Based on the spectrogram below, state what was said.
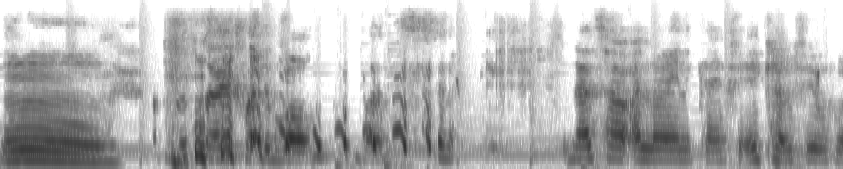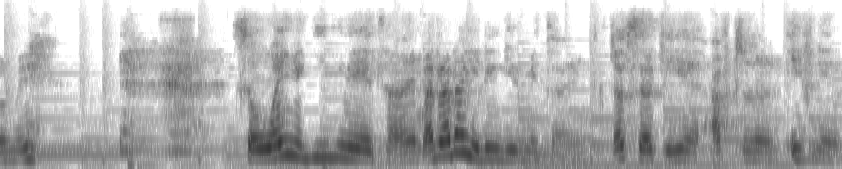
Mm. sorry for the bomb, but that's how annoying it can feel, it can feel for me. So when you give me a time, I'd rather you didn't give me time. Just say, okay, yeah, afternoon, evening.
